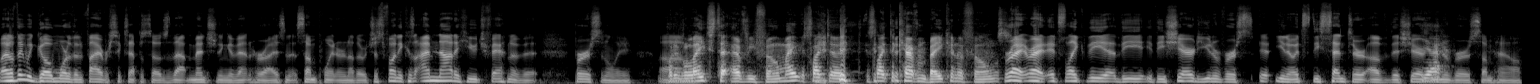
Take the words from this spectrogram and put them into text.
I don't think we go more than five or six episodes without mentioning Event Horizon at some point or another, which is funny because I'm not a huge fan of it personally. But it Um, relates to every film, mate. It's like the it's like the Kevin Bacon of films. Right, right. It's like the the the shared universe. You know, it's the center of the shared Yeah. universe somehow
